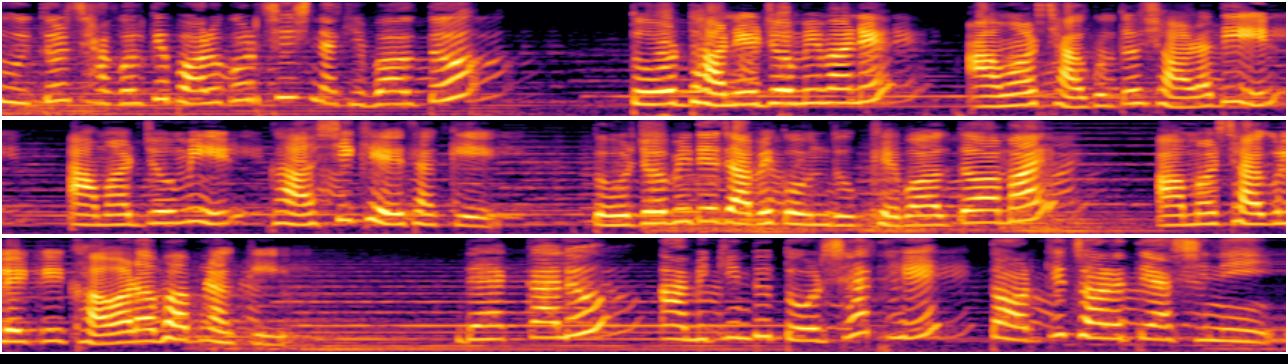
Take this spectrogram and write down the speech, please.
তুই তোর ছাগলকে বড় করছিস নাকি বলতো? তোর ধানের জমি মানে? আমার ছাগল তো সারাদিন আমার জমির ঘাসই খেয়ে থাকে। তোর জমিতে যাবে কোন দুঃখে বলতো আমায়? আমার ছাগলের কি খাওয়ার অভাব নাকি? দেখ কালু আমি কিন্তু তোর সাথে তর্কে চড়াতে আসিনি।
